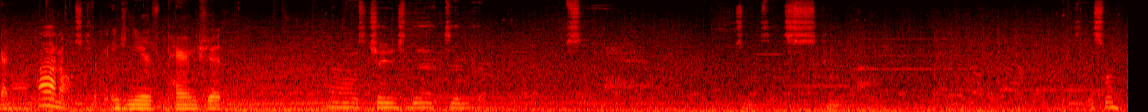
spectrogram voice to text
Got- uh, Ah, no, it's Engineers repairing shit. Uh, let's change that to. let's see. So what's this? Is this one?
